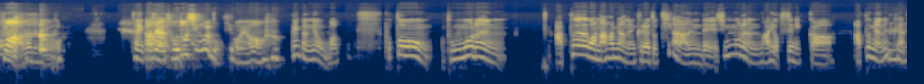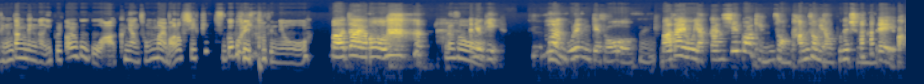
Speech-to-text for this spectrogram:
기억이 어머, 나거든요. 제가 맞아요. 저도 식물 못 키워요. 그러니까요, 막 보통 동물은 아프거나 하면은 그래도 티가 나는데 식물은 말이 없으니까 아프면은 그냥 음, 댕강댕강 잎을 떨구고 아 그냥 정말 말없이 휙 죽어버리거든요. 맞아요. 그래서 아니, 여기 구구한 모래님께서 네. 맞아요. 약간 실과 감성, 감성이라고 보내주셨는데 막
